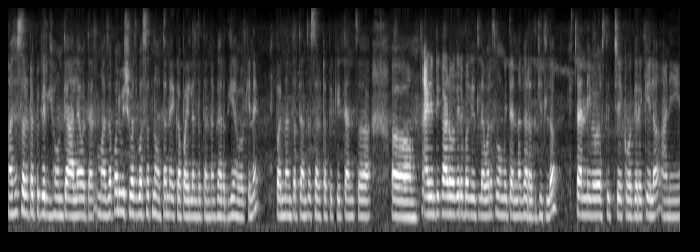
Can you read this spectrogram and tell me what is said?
असं सर्टिफिकेट घेऊन त्या आल्या होत्या. माझा पण विश्वास बसत नव्हता नाही का पहिल्यांदा त्यांना घरात घ्यावं की नाही. पण नंतर त्यांचं सर्टिफिकेट त्यांचं आयडेंटी कार्ड वगैरे बघितल्यावरच मग मी त्यांना घरात घेतलं. त्यांनी व्यवस्थित चेक वगैरे केलं आणि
